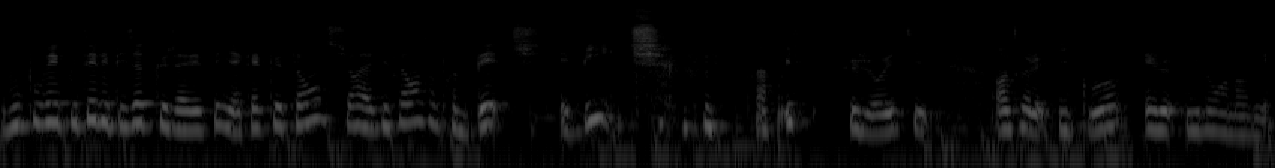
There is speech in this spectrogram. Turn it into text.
vous pouvez écouter l'épisode que j'avais fait il y a quelques temps sur la différence entre bitch et beach. ah oui, toujours utile. Entre le i court et le i long en anglais.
